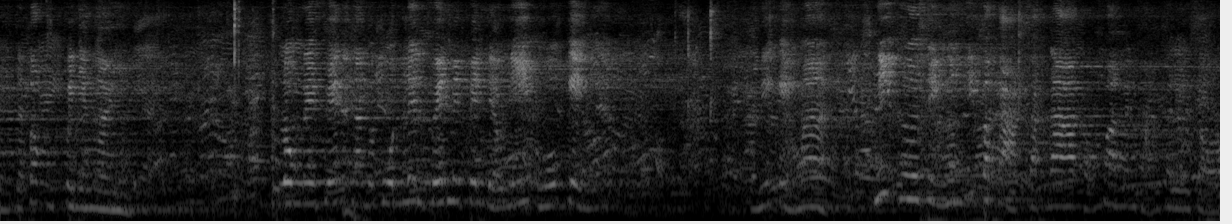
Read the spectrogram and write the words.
นี่จะต้องเป็นยังไง ลงในเฟซอาจารย์ตระกูลเล่นเฟซไม่เป็นเดี๋ยวนี้โอ้โหเก่งแล้วตัวนี้เก่งมาก นี่คือสิ่งหนึ่งที่ประกาศสักดาของความเป็นฐานทะเลสอง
